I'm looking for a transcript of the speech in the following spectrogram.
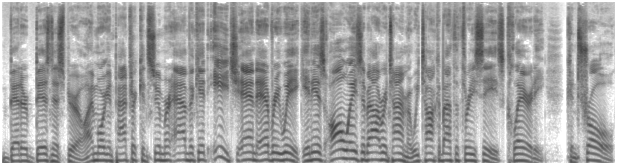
Better Business Bureau. I'm Morgan Patrick, consumer advocate, each and every week. It is always about retirement. We talk about the three C's clarity, control,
